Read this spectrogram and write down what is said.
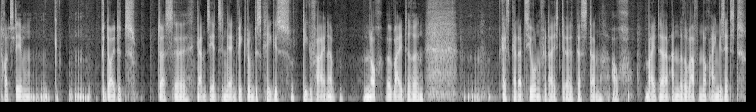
trotzdem bedeutet das Ganze jetzt in der Entwicklung des Krieges die Gefahr einer noch weiteren Eskalation vielleicht, dass dann auch weiter andere Waffen noch eingesetzt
